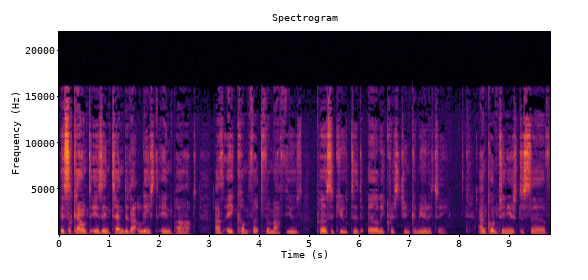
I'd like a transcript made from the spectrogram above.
This account is intended, at least in part, as a comfort for Matthew's persecuted early Christian community and continues to serve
